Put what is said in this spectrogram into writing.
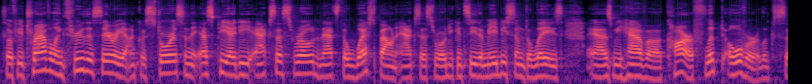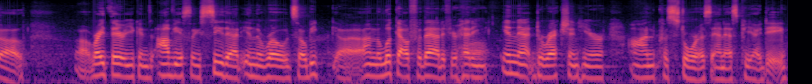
So if you're traveling through this area on Kostoryz and the SPID access road, and that's the westbound access road, you can see there may be some delays as we have a car flipped over. Looks uh, uh, right there, you can obviously see that in the road. So be uh, on the lookout for that if you're heading in that direction here on Kostoryz and SPID.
